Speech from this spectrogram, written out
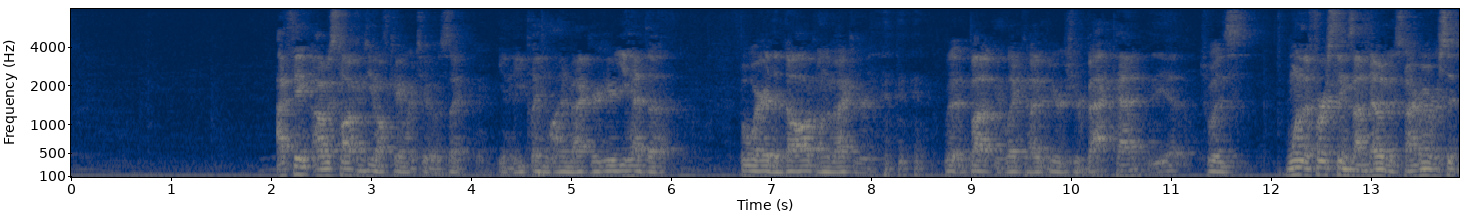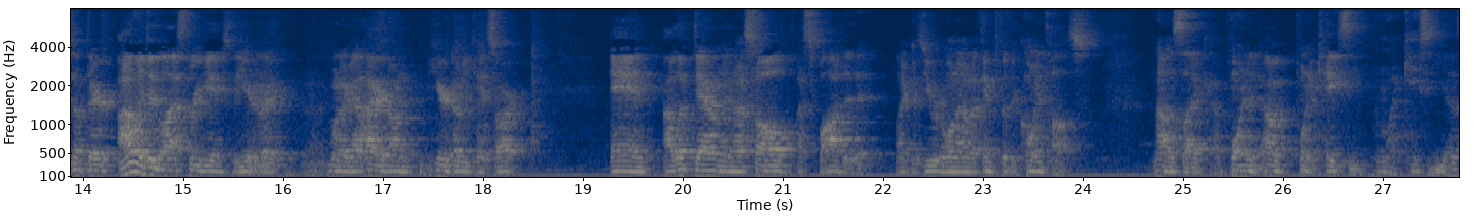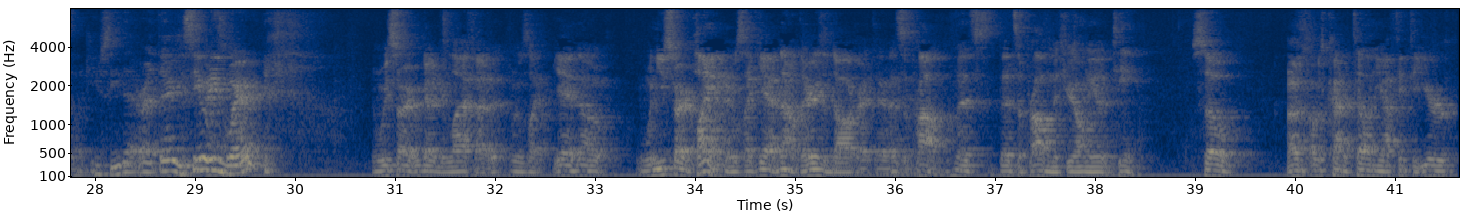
I think I was talking to you off camera too. It's like you know you played linebacker here. You had the beware the dog on the back of your but like uh, your your back pad, Yeah. which was one of the first things I noticed. I remember sitting up there. I only did the last three games of the year, right? When I got hired on here at WKSR, and I looked down and I saw I spotted it like as you were going out. I think for the coin toss. And I was like, I pointed, I pointed Casey. I'm like, Casey, I was like, you see that right there? You see what he's wearing? And we started, we got a good laugh at it. It was like, yeah, no. When you started playing, it was like, yeah, no, there is a dog right there. That's a problem. That's that's a problem if you're on the other team. So I was, I was kind of telling you, I think that you're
